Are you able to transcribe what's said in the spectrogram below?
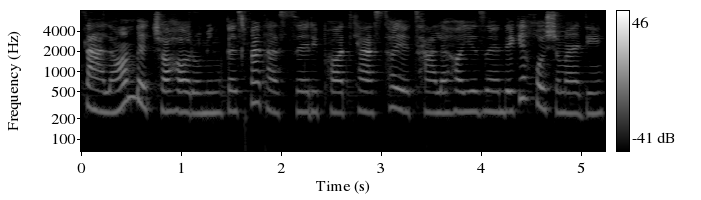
سلام به چهارمین قسمت از سری پادکست های تله های زندگی خوش اومدین.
